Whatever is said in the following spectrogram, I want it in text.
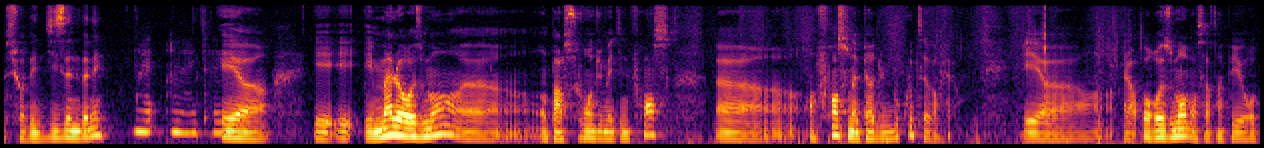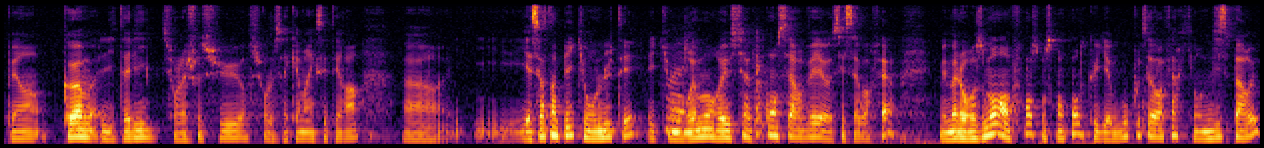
sur des dizaines d'années. Ouais, euh, et, et, et, malheureusement, euh, on parle souvent du Made in France. en France, on a perdu beaucoup de savoir-faire. Et alors heureusement, dans certains pays européens, comme l'Italie, sur la chaussure, sur le sac à main, etc., il y a certains pays qui ont lutté et qui ont vraiment réussi à conserver ces savoir-faire. Mais malheureusement, en France, on se rend compte qu'il y a beaucoup de savoir-faire qui ont disparu.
